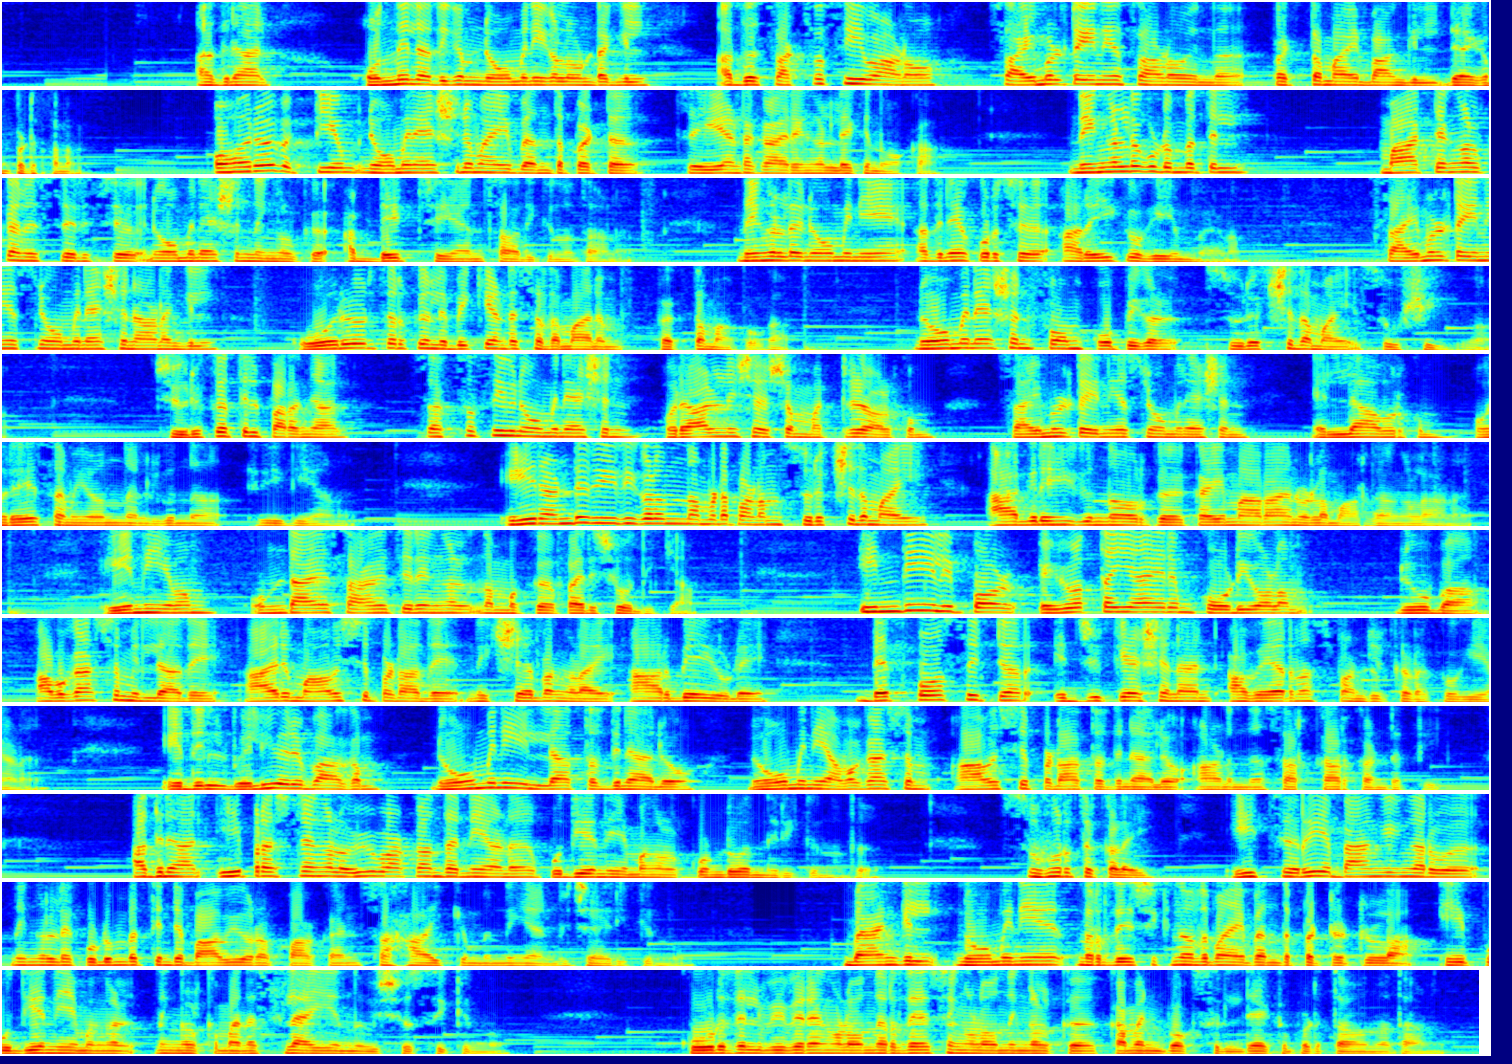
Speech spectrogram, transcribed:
അതിനാൽ ഒന്നിലധികം നോമിനികൾ ഉണ്ടെങ്കിൽ അത് സക്സസീവ് ആണോ സൈമിൾട്ടേനിയസ് ആണോ എന്ന് വ്യക്തമായി ബാങ്കിൽ രേഖപ്പെടുത്തണം. ഓരോ വ്യക്തിയും നോമിനേഷനുമായി ബന്ധപ്പെട്ട് ചെയ്യേണ്ട കാര്യങ്ങളിലേക്ക് നോക്കാം. നിങ്ങളുടെ കുടുംബത്തിൽ മാറ്റങ്ങൾക്കനുസരിച്ച് നോമിനേഷൻ നിങ്ങൾക്ക് അപ്ഡേറ്റ് ചെയ്യാൻ സാധിക്കുന്നതാണ്. നിങ്ങളുടെ നോമിനിയെ അതിനെക്കുറിച്ച് അറിയിക്കുകയും വേണം. സൈമിൾട്ടേനിയസ് നോമിനേഷൻ ആണെങ്കിൽ ഓരോരുത്തർക്കും ലഭിക്കേണ്ട ശതമാനം വ്യക്തമാക്കുക. നോമിനേഷൻ ഫോം കോപ്പികൾ സുരക്ഷിതമായി സൂക്ഷിക്കുക. ചുരുക്കത്തിൽ പറഞ്ഞാൽ സക്സസീവ് നോമിനേഷൻ ഒരാളിന് ശേഷം മറ്റൊരാൾക്കും സൈമിൾട്ടേനിയസ് നോമിനേഷൻ എല്ലാവർക്കും ഒരേ സമയം നൽകുന്ന രീതിയാണ്. ഈ രണ്ട് രീതികളും നമ്മുടെ പണം സുരക്ഷിതമായി ആഗ്രഹിക്കുന്നവർക്ക് കൈമാറാനുള്ള മാർഗങ്ങളാണ്. ഈ നിയമം ഉണ്ടായ സാഹചര്യങ്ങൾ നമുക്ക് പരിശോധിക്കാം. ഇന്ത്യയിൽ ഇപ്പോൾ എഴുപത്തയ്യായിരം കോടിയോളം രൂപ അവകാശമില്ലാതെ ആരും ആവശ്യപ്പെടാതെ നിക്ഷേപങ്ങളായി ആർ ബി ഐയുടെ ഡെപ്പോസിറ്റർ എഡ്യൂക്കേഷൻ ആൻഡ് അവയർനെസ് ഫണ്ടിൽ കിടക്കുകയാണ്. ഇതിൽ വലിയൊരു ഭാഗം നോമിനി ഇല്ലാത്തതിനാലോ നോമിനി അവകാശം ആവശ്യപ്പെടാത്തതിനാലോ ആണെന്ന് സർക്കാർ കണ്ടെത്തി. അതിനാൽ ഈ പ്രശ്നങ്ങൾ ഒഴിവാക്കാൻ തന്നെയാണ് പുതിയ നിയമങ്ങൾ കൊണ്ടുവന്നിരിക്കുന്നത്. സുഹൃത്തുക്കളെ ഈ ചെറിയ ബാങ്കിംഗ് അറിവ് നിങ്ങളുടെ കുടുംബത്തിന്റെ ഭാവി ഉറപ്പാക്കാൻ സഹായിക്കുമെന്ന് ഞാൻ വിചാരിക്കുന്നു. ബാങ്കിൽ നോമിനിയെ നിർദ്ദേശിക്കുന്നതുമായി ബന്ധപ്പെട്ടിട്ടുള്ള ഈ പുതിയ നിയമങ്ങൾ നിങ്ങൾക്ക് മനസ്സിലായി എന്ന് വിശ്വസിക്കുന്നു. കൂടുതൽ വിവരങ്ങളോ നിർദ്ദേശങ്ങളോ നിങ്ങൾക്ക് കമന്റ് ബോക്സിൽ രേഖപ്പെടുത്താവുന്നതാണ്.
